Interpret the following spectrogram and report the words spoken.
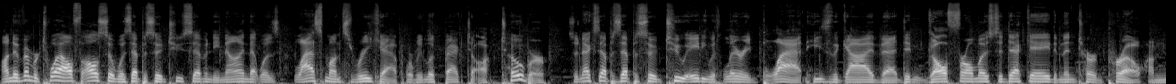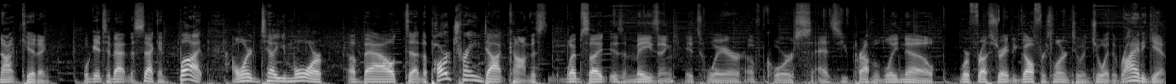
On November 12th, also was episode 279. That was last month's recap where we look back to October. So next up is episode 280 with Larry Blatt. He's the guy that didn't golf for almost a decade and then turned pro. I'm not kidding. We'll get to that in a second. But I wanted to tell you more about uh, thepartrain.com. This website is amazing. It's where, of course, as you probably know, where frustrated golfers learn to enjoy the ride again.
